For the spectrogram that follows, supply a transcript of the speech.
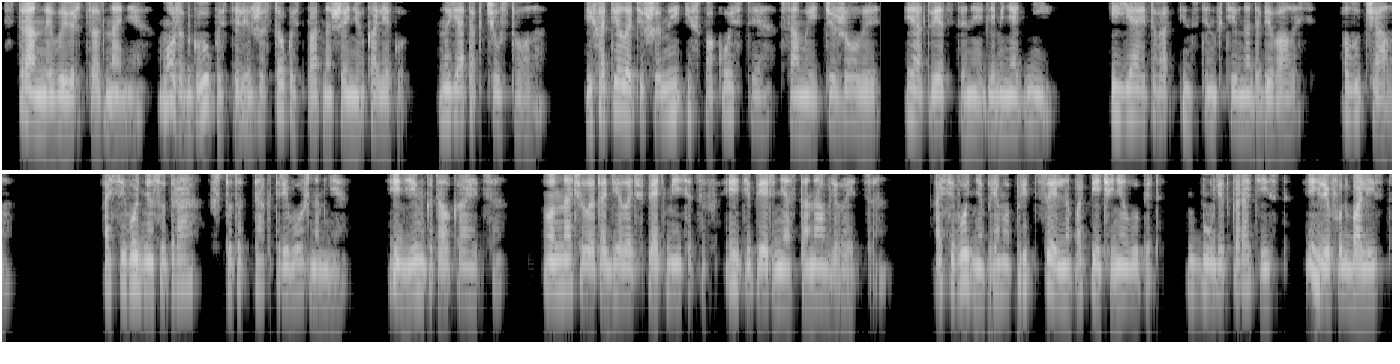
Странный выверт сознания, может, глупость или жестокость по отношению к Олегу, но я так чувствовала. И хотела тишины и спокойствия в самые тяжелые и ответственные для меня дни. И я этого инстинктивно добивалась, получала. А сегодня с утра что-то так тревожно мне. И Димка толкается. Он начал это делать в пять месяцев и теперь не останавливается. А сегодня прямо прицельно по печени лупит, Будет каратист или футболист.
